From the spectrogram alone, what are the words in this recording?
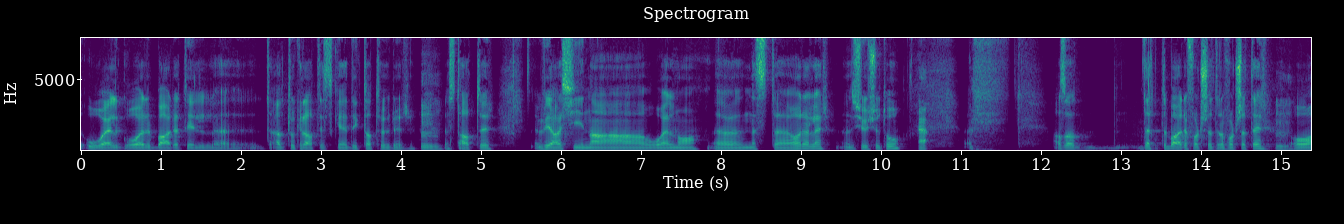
OL går bare til, til autokratiske diktaturer, mm. stater. Vi har Kina-OL nå neste år, eller? 2022. Ja. Altså dette bare fortsetter og fortsetter. Mm. Og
